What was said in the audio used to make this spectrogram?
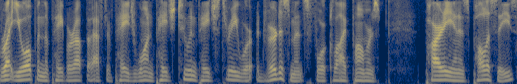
right, you open the paper up after page one, page two, and page three were advertisements for Clive Palmer's party and his policies,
